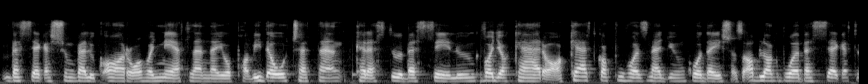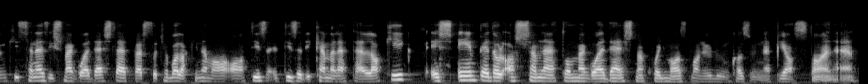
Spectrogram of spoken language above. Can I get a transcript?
Beszélgessünk velük arról, hogy miért lenne jobb, ha videócseten keresztül beszélünk, vagy akár a kertkapuhoz megyünk oda, és az ablakból beszélgetünk, hiszen ez is megoldás lehet persze, hogyha valaki nem a, a tiz, tizedik emeleten lakik, és én például azt sem látom megoldásnak, hogy mazban ülünk az ünnepi asztalnál.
